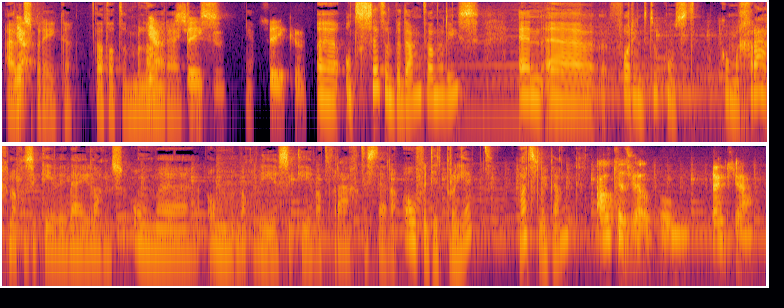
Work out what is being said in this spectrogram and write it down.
uitspreken, ja. dat dat een belangrijk ja, zeker. is. Ja. zeker. Uh, ontzettend bedankt Annelies. En voor in de toekomst komen we graag nog eens een keer weer bij je langs om, om nog weer eens een keer wat vragen te stellen over dit project. Hartelijk dank. Altijd welkom. Dank je wel.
